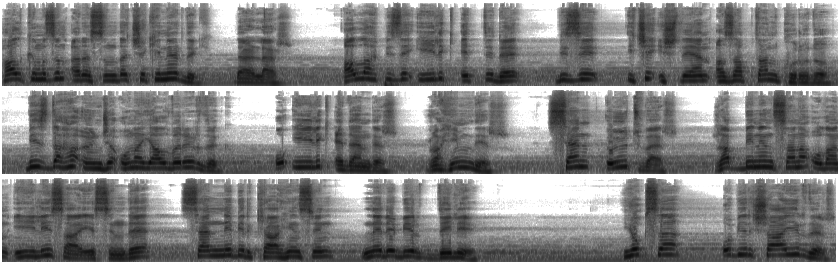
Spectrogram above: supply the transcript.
halkımızın arasında çekinirdik derler. Allah bize iyilik etti de bizi içe işleyen azaptan korudu. Biz daha önce ona yalvarırdık. O iyilik edendir, rahimdir. Sen öğüt ver. Rabbinin sana olan iyiliği sayesinde sen ne bir kahinsin ne de bir deli. Yoksa o bir şairdir.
